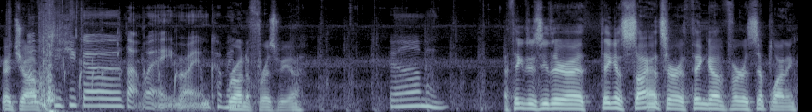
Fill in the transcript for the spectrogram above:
Good job. Oh, did you go that way? Right, I'm coming. We're on a frisbee, yeah. Coming. I think there's either a thing of science or a thing of or zip lining.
